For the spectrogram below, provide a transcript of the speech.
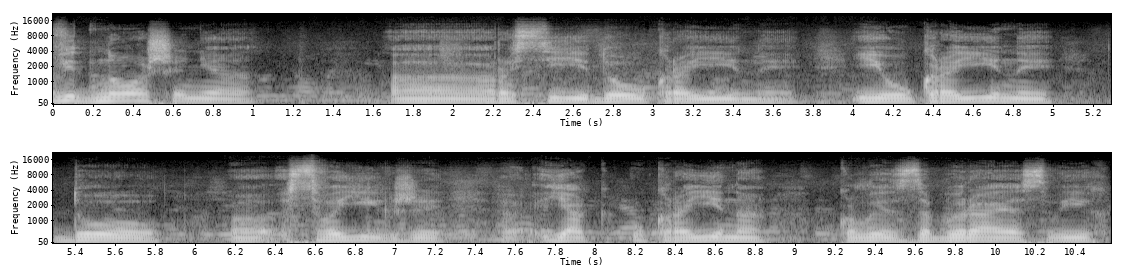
відношення е, Росії до України і України до е, своїх же, е, як Україна, коли забирає своїх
